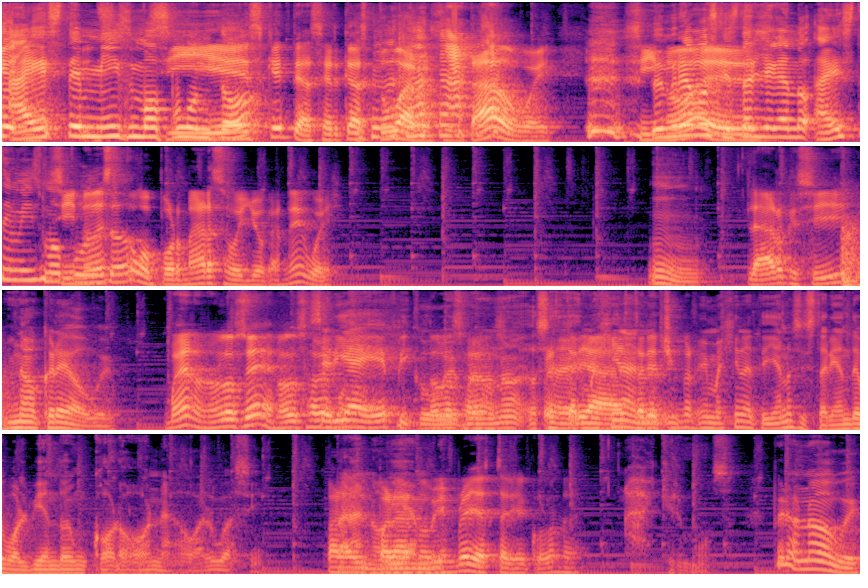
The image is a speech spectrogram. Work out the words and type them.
es que- a este mismo si punto. es que te acercas tú al resultado, güey. Si no tendríamos que es- estar llegando a este mismo Si punto. no es como por marzo yo gané, güey. Mm, Claro que sí. no creo, güey. Bueno, no lo sé, no lo sabemos. Sería épico, No güey, pero no, o sea, estaría- imagínate, estaría imagínate, ya nos estarían devolviendo un corona o algo así. Para, para el- para noviembre. ya estaría el corona. Ay, qué hermoso. Pero no, güey.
